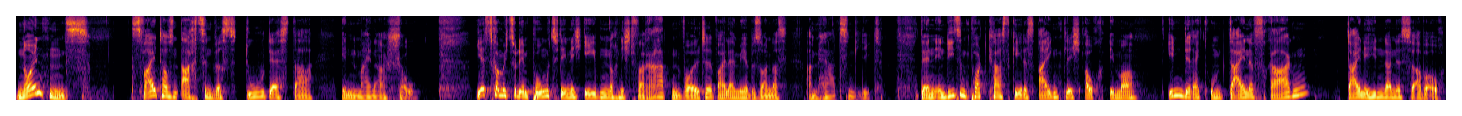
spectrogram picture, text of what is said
Neuntens, 2018 wirst du der Star in meiner Show. Jetzt komme ich zu dem Punkt, den ich eben noch nicht verraten wollte, weil er mir besonders am Herzen liegt. Denn in diesem Podcast geht es eigentlich auch immer indirekt um deine Fragen, deine Hindernisse, aber auch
